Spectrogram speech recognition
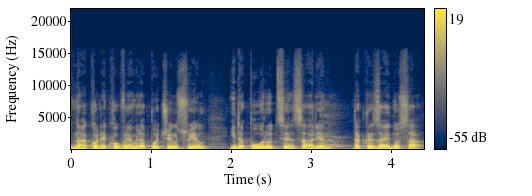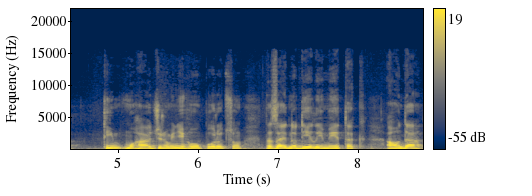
nakon nekog vremena počeli su jel, i da porodce ensarija dakle, zajedno sa tim muhađirom i njihovom porodcom da zajedno dijeli metak, a onda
